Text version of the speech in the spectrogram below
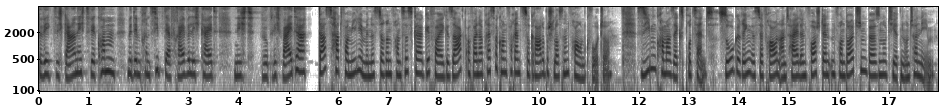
bewegt sich gar nichts. Wir kommen mit dem Prinzip der Freiwilligkeit nicht wirklich weiter. Das hat Familienministerin Franziska Giffey gesagt auf einer Pressekonferenz zur gerade beschlossenen Frauenquote. 7,6 Prozent. So gering ist der Frauenanteil in Vorständen von deutschen börsennotierten Unternehmen.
